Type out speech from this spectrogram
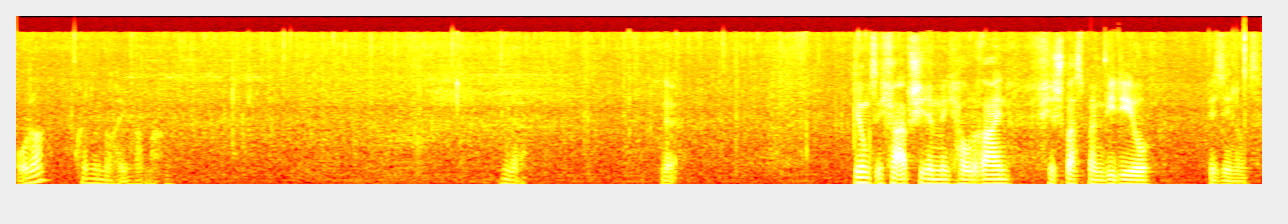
Oder? Können wir noch irgendwas machen? Ne. Jungs, ich verabschiede mich. Haut rein. Viel Spaß beim Video. Wir sehen uns.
